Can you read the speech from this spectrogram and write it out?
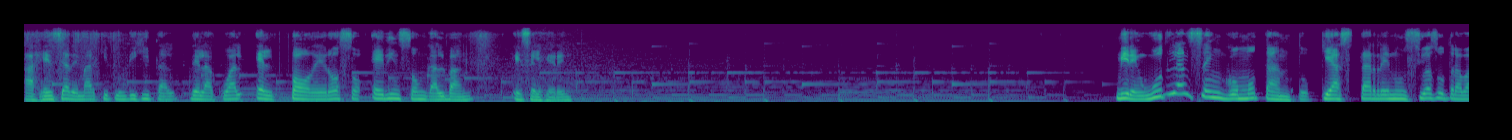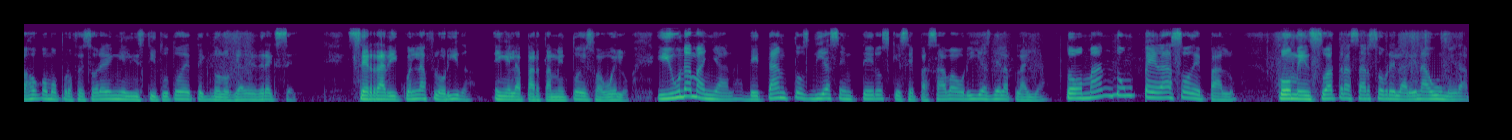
agencia de marketing digital de la cual el poderoso Edinson Galván es el gerente. Miren, Woodland se engomó tanto que hasta renunció a su trabajo como profesor en el Instituto de Tecnología de Drexel se radicó en la Florida, en el apartamento de su abuelo. Y una mañana, de tantos días enteros que se pasaba a orillas de la playa, tomando un pedazo de palo, comenzó a trazar sobre la arena húmeda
